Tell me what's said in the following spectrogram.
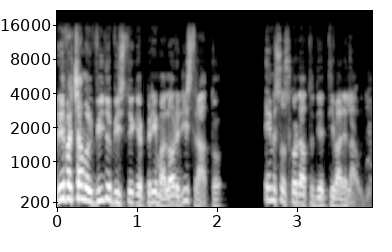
Rifacciamo il video visto che prima l'ho registrato e mi sono scordato di attivare l'audio.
